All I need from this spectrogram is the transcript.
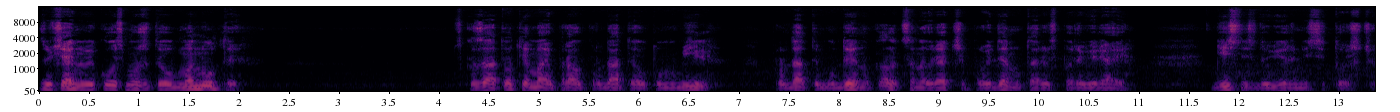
Звичайно, ви когось можете обманути, сказати, от я маю право продати автомобіль, продати будинок, але це навряд чи пройде, нотаріус перевіряє дійсність, довіреність і тощо.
